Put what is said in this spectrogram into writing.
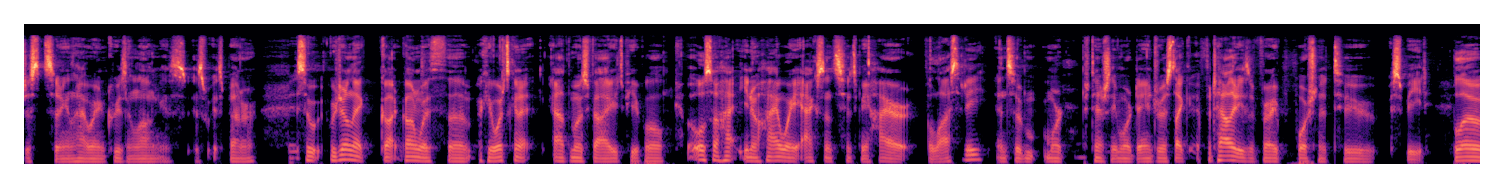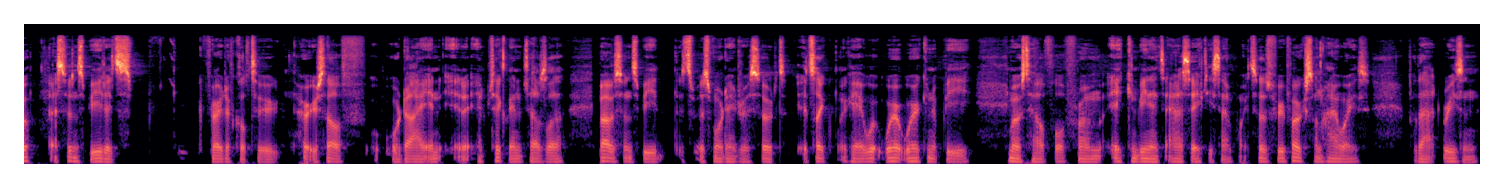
just sitting on the highway and cruising along is, is, is better. So we're generally gone, gone with, uh, okay, what's going to add the most value to people? Also, high, you know, highway accidents tend to be higher velocity and so more potentially more dangerous. Like fatalities are very proportionate to speed. Below a certain speed, it's very difficult to hurt yourself or die, in, in, in particularly in a Tesla. Above a certain speed, it's, it's more dangerous. So it's, it's like, okay, where, where can it be most helpful from a convenience and a safety standpoint? So if we focus on highways for that reason.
